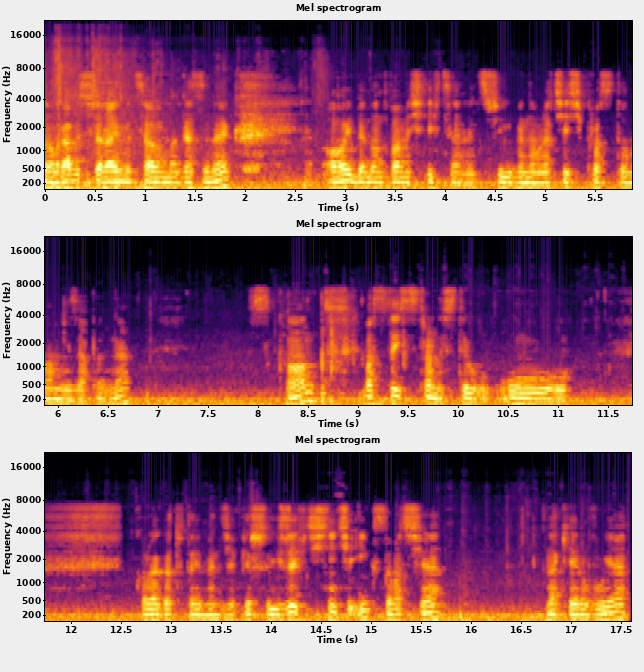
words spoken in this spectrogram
Dobra, wystrzelajmy cały magazynek. Oj, będą dwa myśliwce, więc czyli będą lecieć prosto na mnie zapewne. Skąd? Chyba z tej strony, z tyłu. Uuu. Kolega tutaj będzie pierwszy. Jeżeli wciśniecie X, zobaczcie, nakierowuję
